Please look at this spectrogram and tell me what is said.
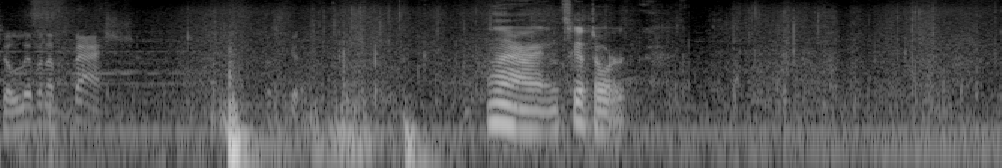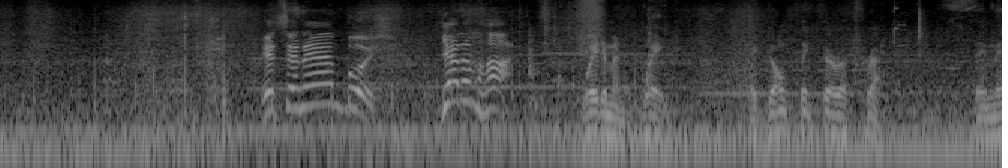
to live in a bastion. Let's get Alright, let's get to work. It's an ambush. Get them hot. Wait a minute, wait. I don't think they're a threat. They may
